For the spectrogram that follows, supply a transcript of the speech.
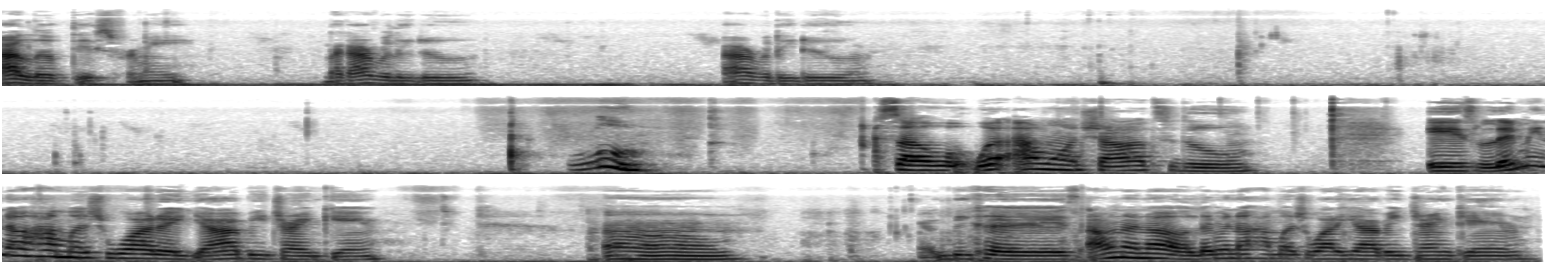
i love this for me. Like i really do. I really do. Ooh. So what I want y'all to do is let me know how much water y'all be drinking. Um, because I want to know. Let me know how much water y'all be drinking.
